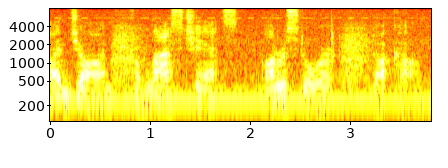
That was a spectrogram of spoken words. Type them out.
I'm John from LastChanceAutoRestore.com.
